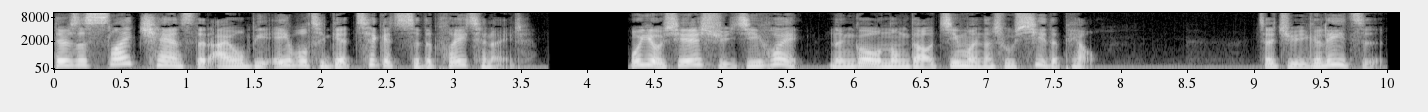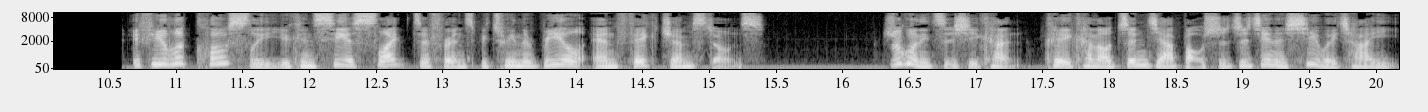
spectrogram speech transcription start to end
There's a slight chance that I will be able to get tickets to the play tonight。我有些许机会能够弄到今晚那出戏的票。再举一个例子，If you look closely, you can see a slight difference between the real and fake gemstones。如果你仔细看，可以看到真假宝石之间的细微差异。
